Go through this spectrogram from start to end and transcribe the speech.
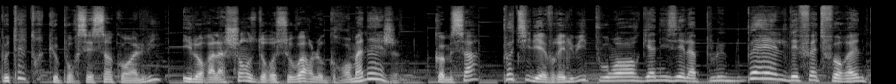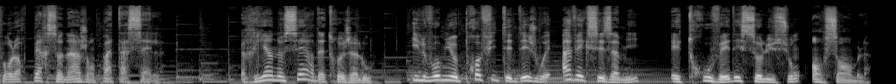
Peut-être que pour ses 5 ans à lui, il aura la chance de recevoir le grand manège. Comme ça, Petit Lièvre et lui pourront organiser la plus belle des fêtes foraines pour leur personnage en pâte à. Rien ne sert d'être jaloux. Il vaut mieux profiter des jouets avec ses amis et trouver des solutions ensemble.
